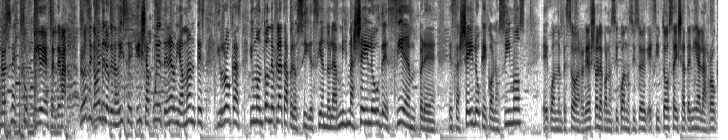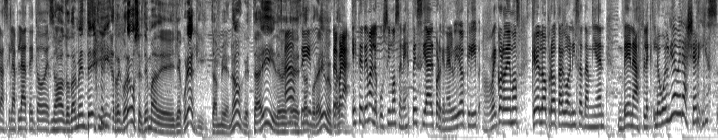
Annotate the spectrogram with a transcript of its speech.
No, es una estupidez el tema. Pero básicamente lo que nos dice es que ella puede tener diamantes y rocas y un montón de plata, pero sigue siendo la misma J-Lo de siempre. Esa J-Lo que conocimos eh, cuando empezó. En realidad yo la conocí cuando se hizo exitosa y ya tenía las rocas y la plata y todo eso. No, totalmente. Y recordemos el tema de Yakuraki también, ¿no? Que está ahí, debe, Ah, debe sí. estar por ahí. Me Pero para, este tema lo pusimos en especial porque en el videoclip, recordemos que lo protagoniza también Ben Affleck. Lo volví a ver ayer y es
